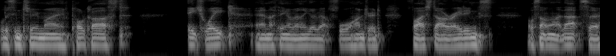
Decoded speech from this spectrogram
listen to my podcast each week. And I think I've only got about 400 five star ratings or something like that. So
